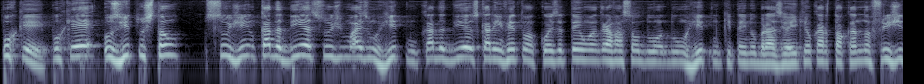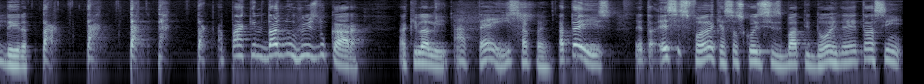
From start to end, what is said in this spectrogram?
Por quê? Porque os ritmos estão surgindo, cada dia surge mais um ritmo, cada dia os caras inventam uma coisa, tem uma gravação de um, ritmo que tem no Brasil aí, que é o cara tocando na frigideira. Tac. Rapaz, aquilo dá no juiz do cara, aquilo ali. Até isso, rapaz. Até isso. Então, esses funk, essas coisas, esses batidões, né? Então, assim,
